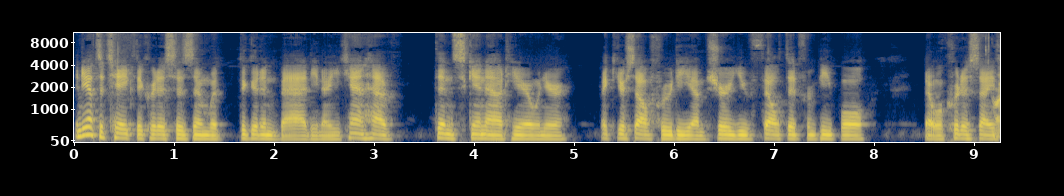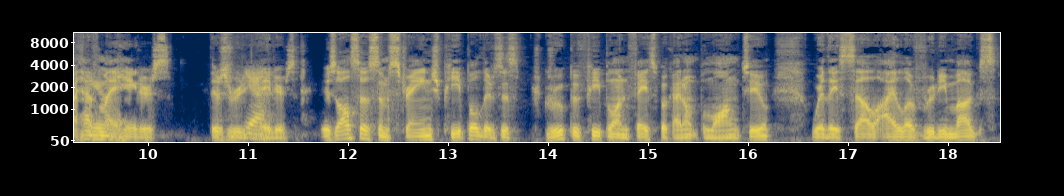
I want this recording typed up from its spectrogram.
and you have to take the criticism with the good and bad. You know, you can't have thin skin out here when you're like yourself, Rudy. I'm sure you felt it from people that will criticize I have you. my haters. There's Rudy Yeah. haters. There's also some strange people. There's this group of people on Facebook I don't belong to where they sell I love Rudy mugs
